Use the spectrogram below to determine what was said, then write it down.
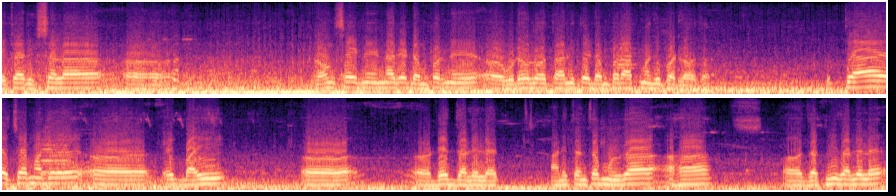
एका रिक्षाला रॉंग साईडने येणाऱ्या डंपरने उडवलं होतं आणि ते डंपर आतमध्ये पडलं होतं. त्या याच्यामध्ये एक बाई डेथ झालेल्या आहेत आणि त्यांचा मुलगा हा जखमी झालेला आहे.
